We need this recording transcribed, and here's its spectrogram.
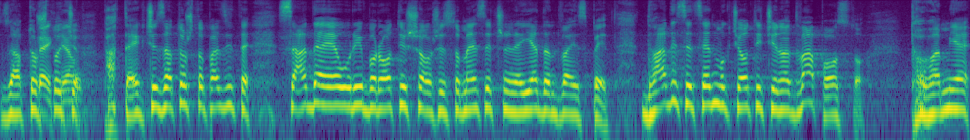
Zato što tek, će, pa tek će, zato što, pazite, sada je Euribor otišao šestomesečne na 1,25. 27. će otići na 2%. To vam je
